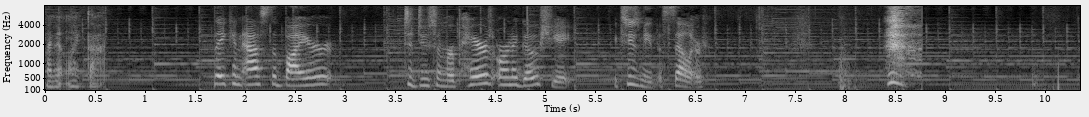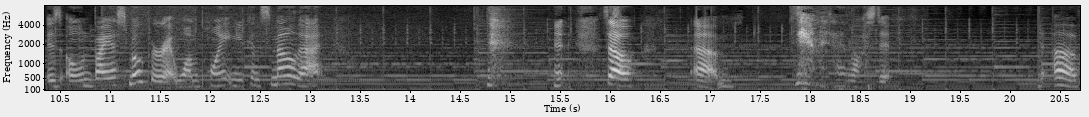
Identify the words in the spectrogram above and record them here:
I didn't like that. They can ask the buyer to do some repairs or negotiate. Excuse me, the seller. is owned by a smoker at one point, and you can smell that. so, um, damn it, I lost it. Of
